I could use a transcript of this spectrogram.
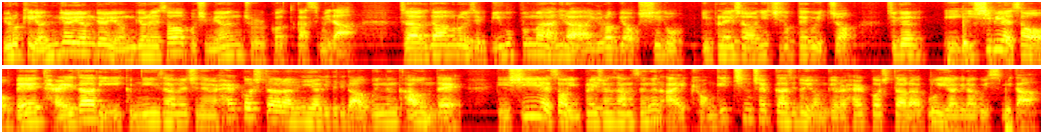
이렇게 연결, 연결, 연결해서 보시면 좋을 것 같습니다. 자, 그 다음으로 이제 미국뿐만 아니라 유럽 역시도 인플레이션이 지속되고 있죠. 지금 이 ECB에서 매 달달이 금리 인상을 진행을 할 것이다라는 이야기들이 나오고 있는 가운데 이 CE에서 인플레이션 상승은 아예 경기 침체까지도 연결을 할 것이다라고 이야기를 하고 있습니다.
